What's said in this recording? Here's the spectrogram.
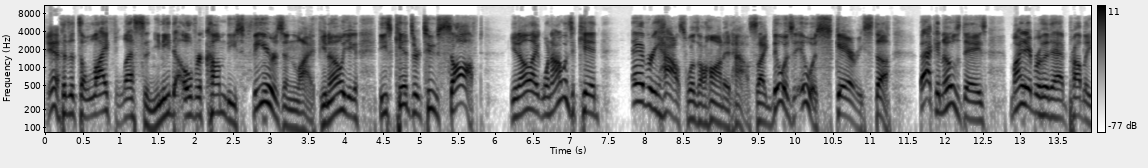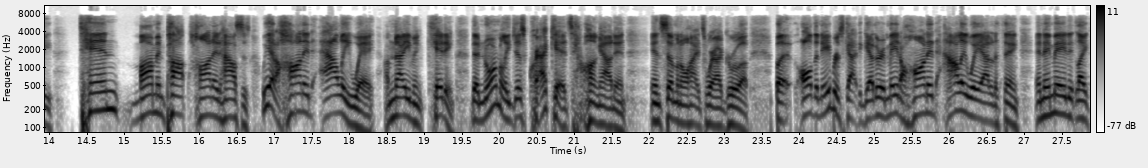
Yeah. Because it's a life lesson. You need to overcome these fears in life. You know, you, these kids are too soft. You know, like when I was a kid, every house was a haunted house. Like there was, it was scary stuff. Back in those days, my neighborhood had probably 10 mom and pop haunted houses. We had a haunted alleyway. I'm not even kidding. That normally just crackheads hung out in in Seminole Heights where I grew up. But all the neighbors got together and made a haunted alleyway out of the thing. And they made it like,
